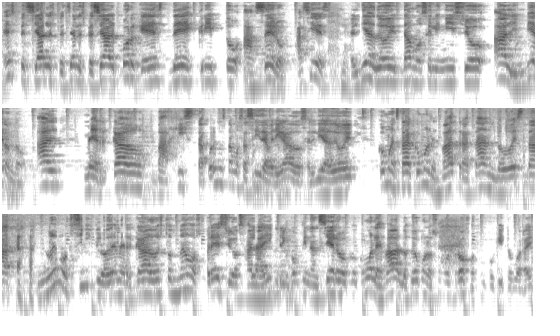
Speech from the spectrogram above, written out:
especial, especial, especial, porque es de cripto a cero. Así es, el día de hoy damos el inicio al invierno, al mercado bajista. Por eso estamos así de abrigados el día de hoy. ¿Cómo está? ¿Cómo les va tratando este nuevo ciclo de mercado, estos nuevos precios a la Rincón Financiero? ¿Cómo les va? Los veo con los ojos rojos un poquito por ahí.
